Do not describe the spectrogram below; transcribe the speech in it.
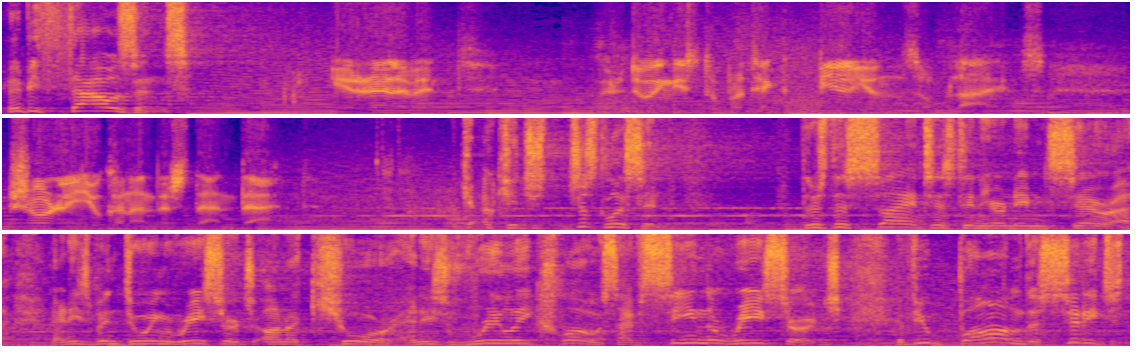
Maybe thousands. Irrelevant. We're doing this to protect billions of lives. Surely you can understand that. Okay, okay, just, just listen. There's this scientist in here named Zere, and he's been doing research on a cure, and he's really close. I've seen the research. If you bomb the city, just...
